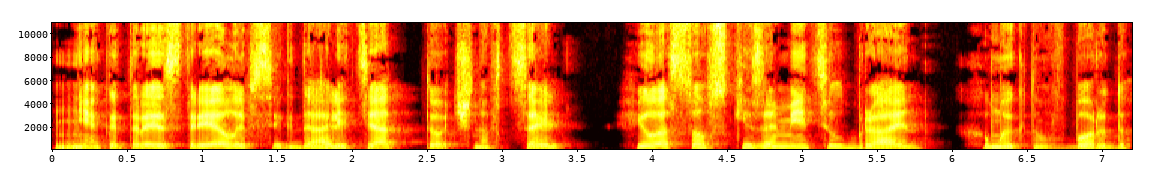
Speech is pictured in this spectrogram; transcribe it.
Некоторые стрелы всегда летят точно в цель, философски заметил Брайан, хмыкнув в бороду.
